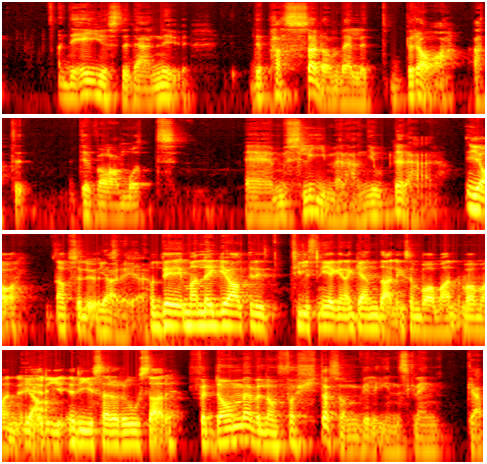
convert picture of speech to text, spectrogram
det är just det där nu. Det passar dem väldigt bra att det var mot eh, muslimer han gjorde det här. ja, absolut. Gör det ju. Och det, man lägger ju alltid till sin egen agenda liksom, vad man, vad man Ja. ri, risar och rosar. För de är väl de första som vill inskränka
